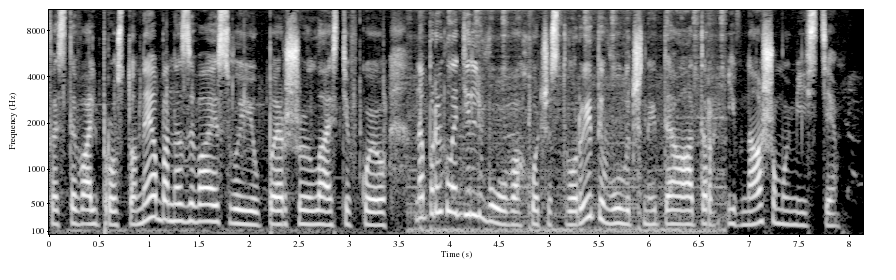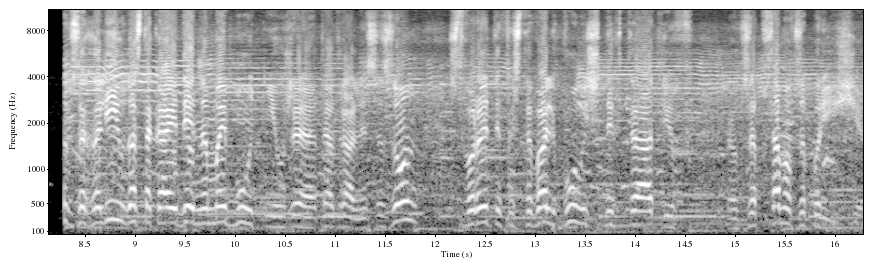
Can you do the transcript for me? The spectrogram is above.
Фестиваль Просто неба називає своєю першою ластівкою. На прикладі Львова хоче створити вуличний театр і в нашому місті. Взагалі, у нас така ідея на майбутній вже театральний сезон створити фестиваль вуличних театрів саме в Запоріжжі.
